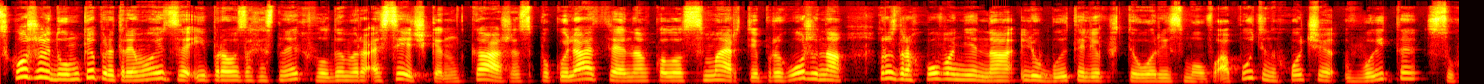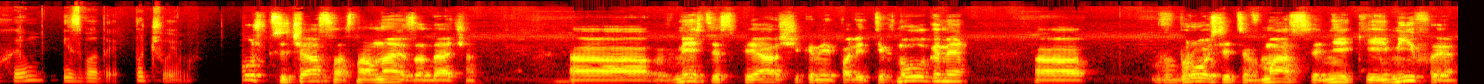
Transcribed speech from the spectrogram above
Схожої думки притримується і правозахисник Володимир Асєчкін. Каже, спекуляція навколо смерті Пригожина розраховані на любителів теорії змов. А Путін хоче вийти сухим із води. Почуємо. Сейчас основная задача вместе с пиарщиками и политтехнологами а, вбросить в массы некие мифы.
